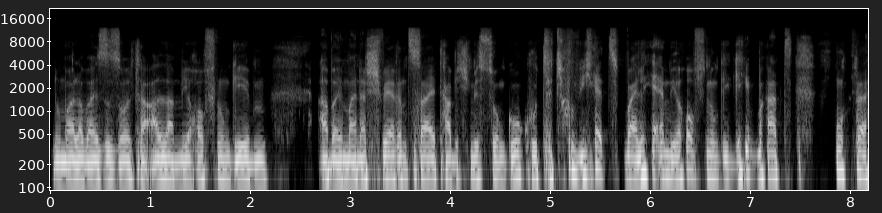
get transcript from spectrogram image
normalerweise sollte Allah mir Hoffnung geben, aber in meiner schweren Zeit habe ich mir Son Goku tätowiert, weil er mir Hoffnung gegeben hat. Oder,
